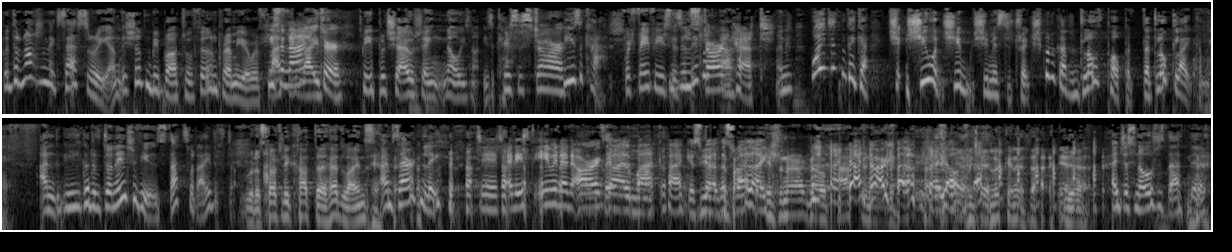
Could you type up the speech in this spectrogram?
But they're not an accessory, and they shouldn't be brought to a film premiere with He's an flashing lights, actor. people shouting. No, he's not. He's a cat. He's a star. He's a cat. But maybe he's a little star cat. And he- why didn't they get? She, she would. She, she missed a trick. She could have got a glove puppet that looked like him, and he could have done interviews. That's what I'd have done. Would have certainly caught the headlines. I'm certainly. Did. And he's even an Argyle backpack as well. That's what I like. It's an Argyle pattern. An Argyle, I know. I was just looking at that. Yeah. I just noticed that there.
